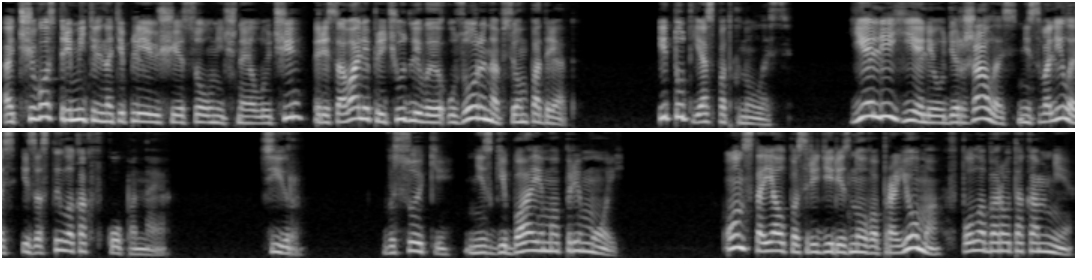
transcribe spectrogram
отчего стремительно теплеющие солнечные лучи рисовали причудливые узоры на всем подряд. И тут я споткнулась. Еле-еле удержалась, не свалилась и застыла, как вкопанная. Тир. Высокий, несгибаемо прямой. Он стоял посреди резного проема в полоборота ко мне,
